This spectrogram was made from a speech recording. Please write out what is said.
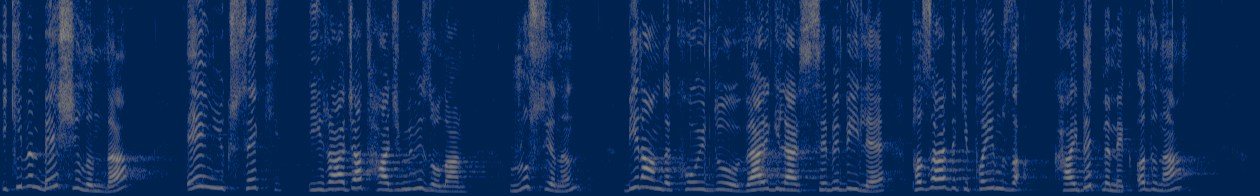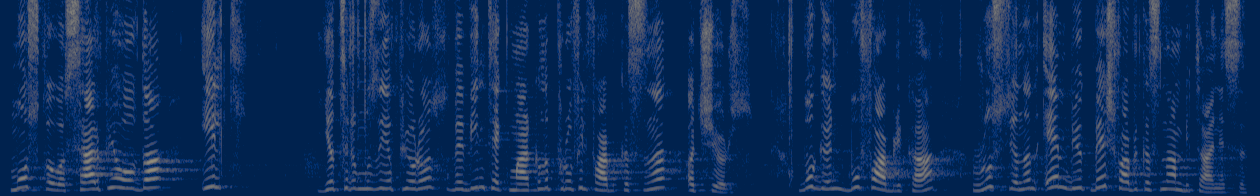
2005 yılında en yüksek ihracat hacmimiz olan Rusya'nın bir anda koyduğu vergiler sebebiyle pazardaki payımızı kaybetmemek adına Moskova Serpiyol'da ilk yatırımımızı yapıyoruz ve Vintek markalı profil fabrikasını açıyoruz. Bugün bu fabrika Rusya'nın en büyük 5 fabrikasından bir tanesi.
